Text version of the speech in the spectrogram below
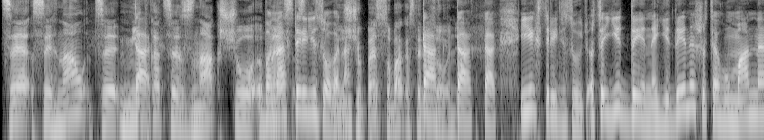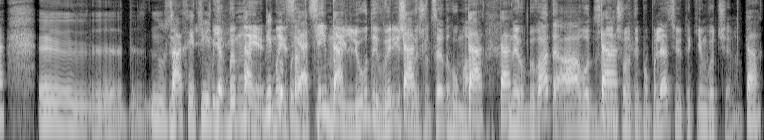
це сигнал, це мітка, це знак, що Вона пес, стерилізована. що пес собака стерилізовані. так, так. І їх стерилізують. Оце єдине, єдине, що це гуманне е, ну, захист від, Якби ми, так, від ми популяції. савці, ми люди вирішили, Так. що це гуманно. так, так, Не вбивати, а от зменшувати популяцію таким от чином. так.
